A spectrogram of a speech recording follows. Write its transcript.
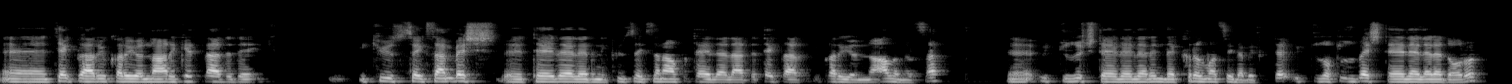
e, tekrar yukarı yönlü hareketlerde de 285 e, TL'lerin 286 TL'lerde tekrar yukarı yönlü alınırsa e, 303 TL'lerin de kırılmasıyla birlikte 335 TL'lere doğru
